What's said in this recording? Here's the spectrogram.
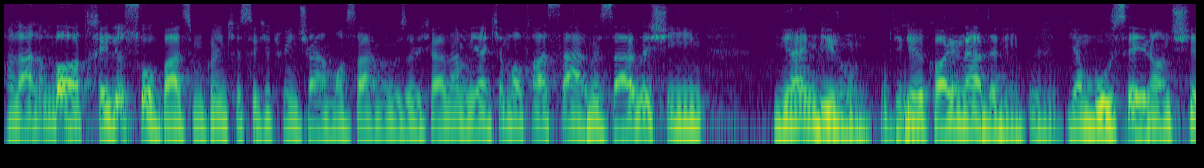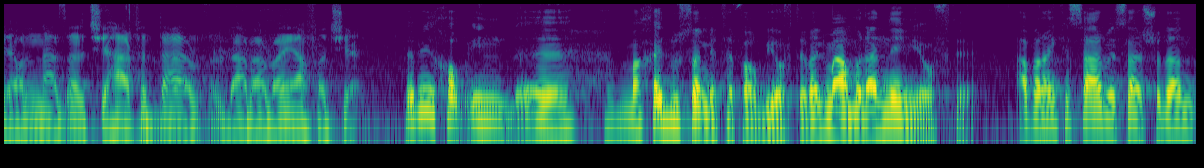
حالا الان با خیلی صحبت می‌کنیم. کسی که تو این چند ماه سرمایه گذاری کردن میگن که ما فقط سر به سر بشیم میایم بیرون. دیگه کاری نداریم. میگن بورس ایران چیه؟ حالا نظر چی؟ حرف در در برابر این افراد چیه؟ ببین خب این من خیلی دوست دارم اتفاق بیفته ولی معمولا نمیفته اولا که سر به سر شدن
